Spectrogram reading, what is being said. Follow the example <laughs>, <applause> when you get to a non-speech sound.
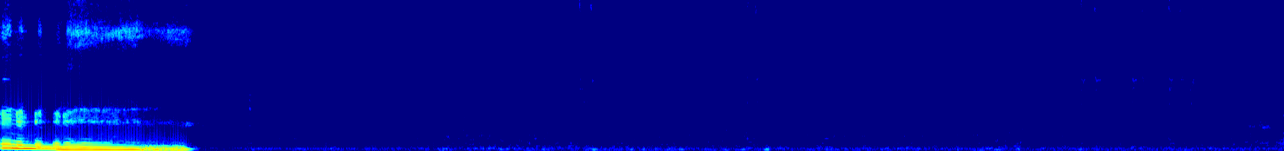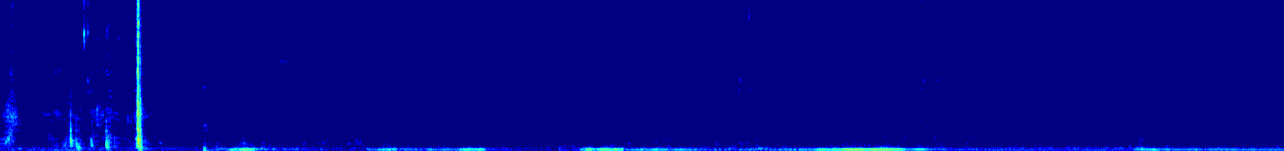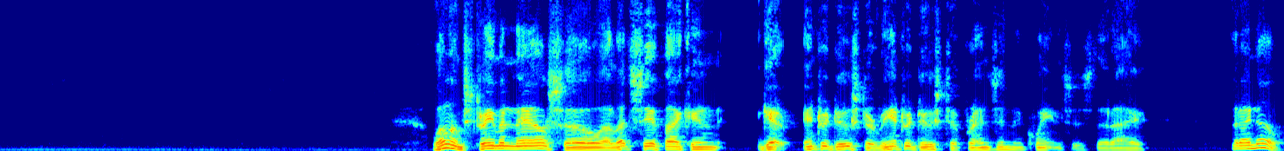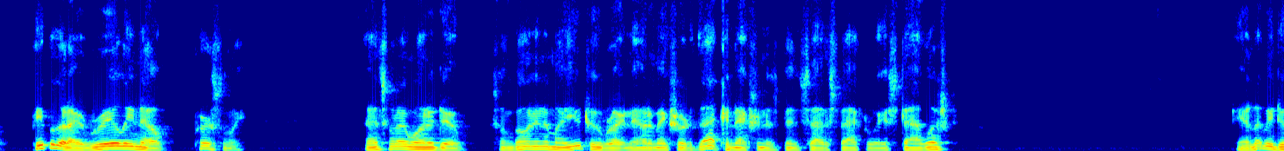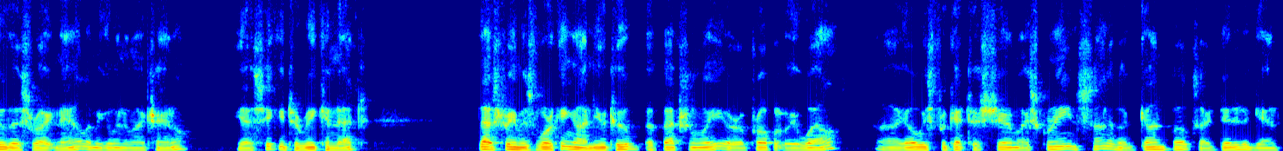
Mm-hmm. Well, I'm streaming now, so uh, let's see if I can get introduced or reintroduced to friends and acquaintances that I that I know, people that I really know personally. That's what I want to do. So I'm going into my YouTube right now to make sure that that connection has been satisfactorily established. And let me do this right now. Let me go into my channel. Yeah, seeking to reconnect. That stream is working on YouTube affectionately or appropriately well. I always forget to share my screen. Son of a gun, folks, I did it again.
